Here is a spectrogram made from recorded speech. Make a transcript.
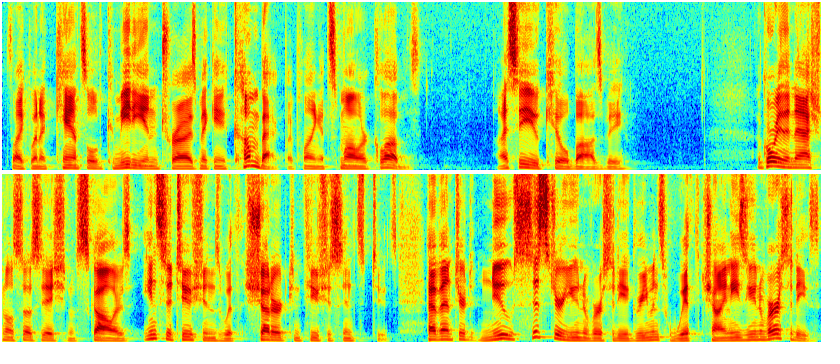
It's like when a canceled comedian tries making a comeback by playing at smaller clubs. I see you, Kill Bosby. According to the National Association of Scholars, institutions with shuttered Confucius Institutes have entered new sister university agreements with Chinese universities,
